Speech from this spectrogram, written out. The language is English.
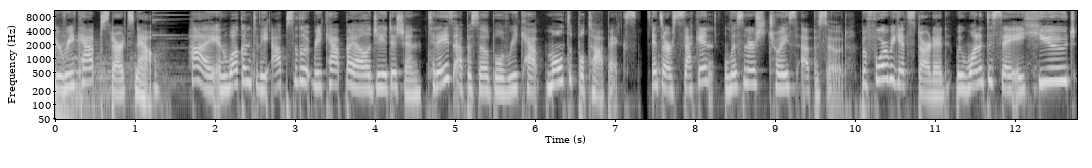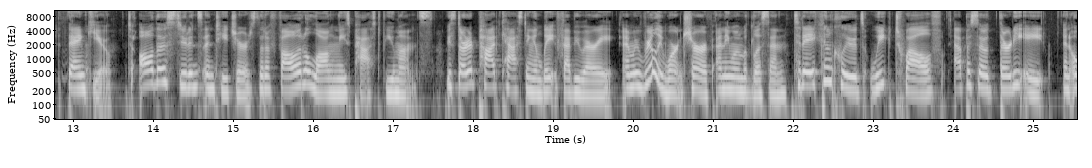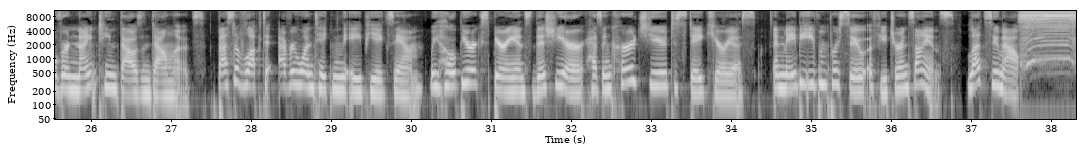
Your recap starts now. Hi, and welcome to the APsolute Recap Biology Edition. Today's episode will recap multiple topics. It's our second Listener's Choice episode. Before we get started, we wanted to say a huge thank you to all those students and teachers that have followed along these past few months. We started podcasting in late February, and we really weren't sure if anyone would listen. Today concludes week 12, episode 38, and over 19,000 downloads. Best of luck to everyone taking the AP exam. We hope your experience this year has encouraged you to stay curious and maybe even pursue a future in science. Let's zoom out.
